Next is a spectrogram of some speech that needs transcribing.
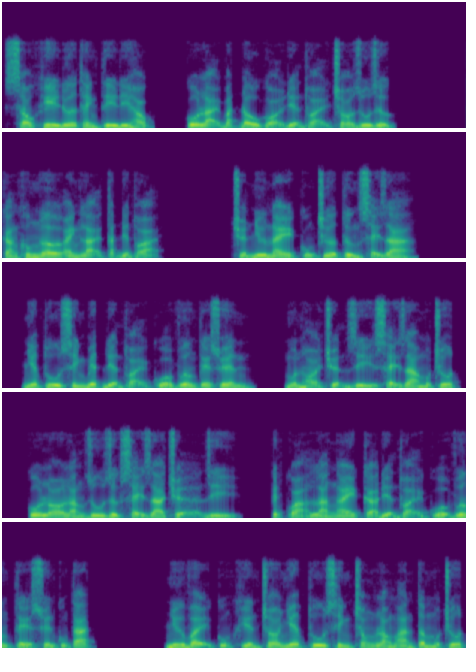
sau khi đưa Thanh Ti đi học, cô lại bắt đầu gọi điện thoại cho du rực. Càng không ngờ anh lại tắt điện thoại. Chuyện như này cũng chưa từng xảy ra. Nhiếp thu xính biết điện thoại của Vương Tề Xuyên, muốn hỏi chuyện gì xảy ra một chút, cô lo lắng du rực xảy ra chuyện gì, kết quả là ngay cả điện thoại của Vương Tề Xuyên cũng tắt. Như vậy cũng khiến cho nhiếp thu xính trong lòng an tâm một chút,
